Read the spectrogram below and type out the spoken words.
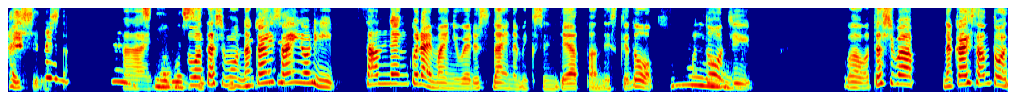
大使でした。はい。本当私も中井さんより3年くらい前にウェルスダイナミクスに出会ったんですけど、まあ当ね。時は私は中井さんとは違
